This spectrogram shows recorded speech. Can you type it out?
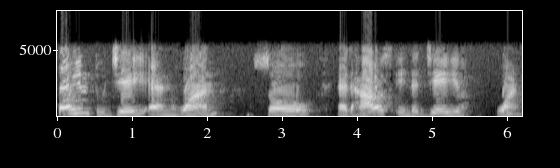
point to J and 1. So Ed house in the J1.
